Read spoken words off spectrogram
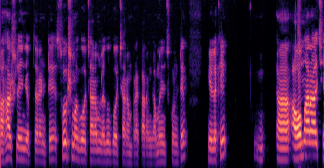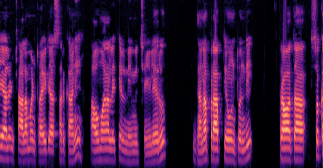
మహర్షులు ఏం చెప్తారంటే సూక్ష్మ గోచారం లఘు గోచారం ప్రకారం గమనించుకుంటే వీళ్ళకి అవమానాలు చేయాలని చాలామంది ట్రై చేస్తారు కానీ అవమానాలు అయితే వీళ్ళని ఏమీ చేయలేరు. ధన ప్రాప్తి ఉంటుంది. తర్వాత సుఖ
